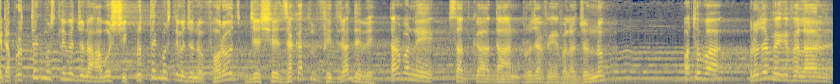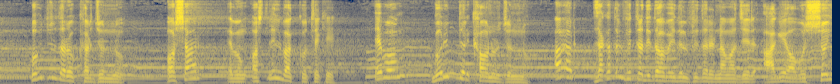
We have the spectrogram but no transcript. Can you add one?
এটা প্রত্যেক মুসলিমের জন্য আবশ্যিক, প্রত্যেক মুসলিমের জন্য ফরজ যে সে জাকাতুল ফিতরা দেবে। তার মানে সাদকা, দান, রোজা ভেঙে ফেলার জন্য অথবা রোজা ভেঙে ফেলার পবিত্রতা রক্ষার জন্য অসার এবং অশ্লীল বাক্য থেকে এবং গরিবদের খাওয়ানোর জন্য। আর জাকাতুল ফিতরা দিতে হবে ঈদুল ফিতরের নামাজের আগে অবশ্যই।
